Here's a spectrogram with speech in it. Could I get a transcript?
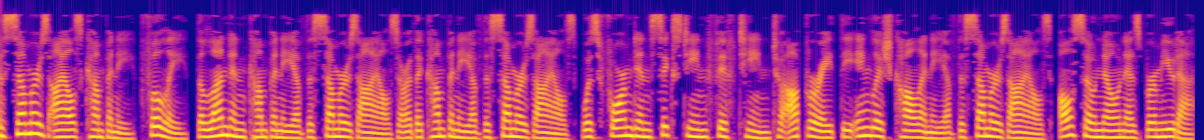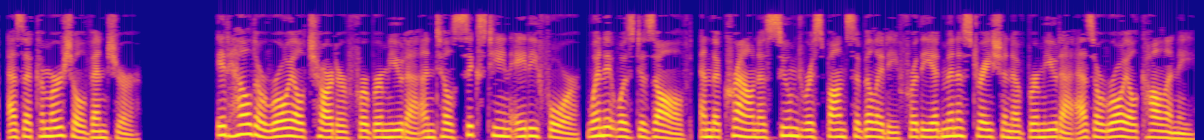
The Somers Isles Company fully, the London Company of the Somers Isles or the Company of the Somers Isles was formed in 1615 to operate the English colony of the Somers Isles, also known as Bermuda, as a commercial venture. It held a royal charter for Bermuda until 1684, when it was dissolved, and the Crown assumed responsibility for the administration of Bermuda as a royal colony.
